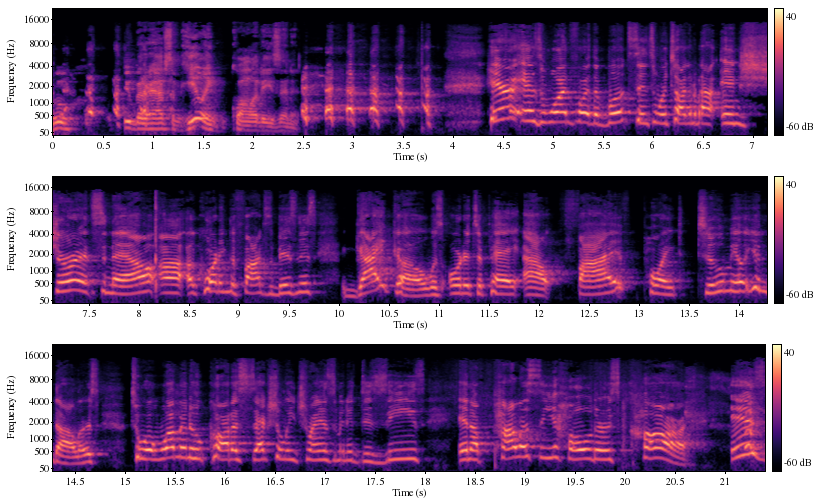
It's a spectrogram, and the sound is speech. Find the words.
Ooh. Ooh. You better have some healing qualities in it. Here is one for the book since we're talking about insurance now. Uh, according to Fox Business, Geico was ordered to pay out $5.2 million to a woman who caught a sexually transmitted disease in a policyholder's car. Is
